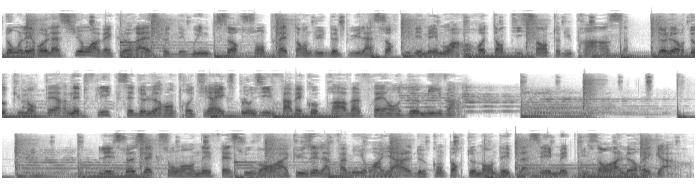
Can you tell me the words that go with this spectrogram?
dont les relations avec le reste des Windsor sont très tendues depuis la sortie des mémoires retentissantes du prince, de leur documentaire Netflix et de leur entretien explosif avec Oprah Winfrey en 2020. Les Sussex ont en effet souvent accusé la famille royale de comportements déplacés et méprisants à leur égard.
